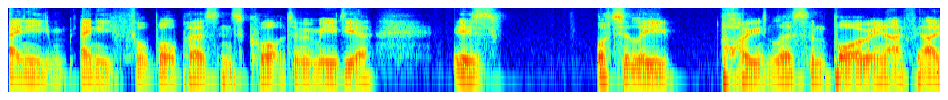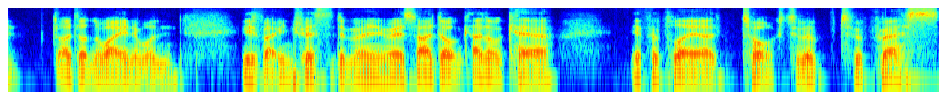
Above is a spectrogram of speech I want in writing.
any any football person's quote to the media is utterly pointless and boring. I, I, I don't know why anyone is that interested in him anyway. So I don't I don't care if a player talks to the to the press.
